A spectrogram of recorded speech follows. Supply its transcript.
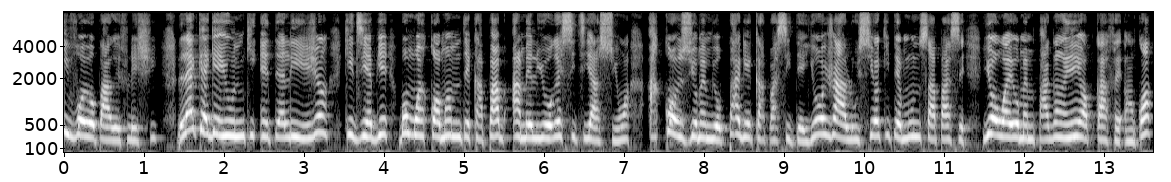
niveau yo pas réfléchi? Les que qui intelligent qui dit eh bien bon moi comment m'te capable améliorer situation? À cause yo même yo pas de capacité yo jaloux si yo quitte moun ça passer yo ouais yo même pas gagné yo pas faire encore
